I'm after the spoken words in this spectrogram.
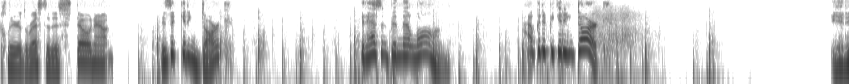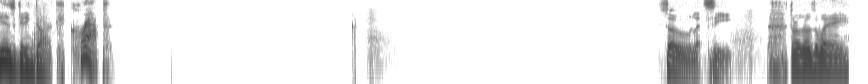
clear the rest of this stone out. Is it getting dark? It hasn't been that long. How could it be getting dark? It is getting dark. Crap. So let's see. Ah, throw those away.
